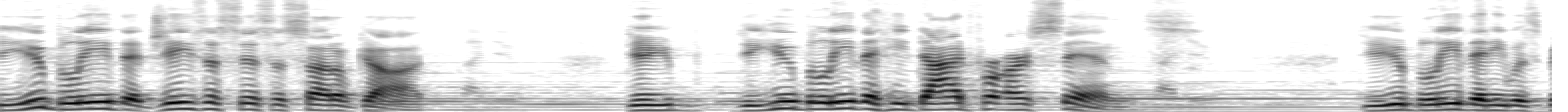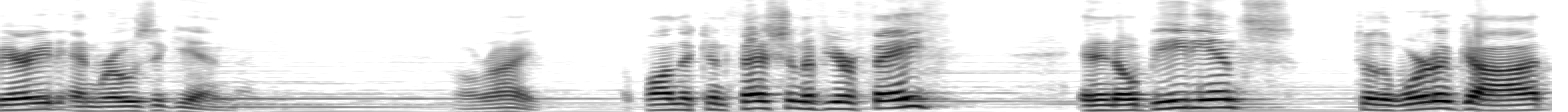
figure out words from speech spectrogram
do you believe that Jesus is the Son of God? I do. Do you, do you believe that He died for our sins? I do. Do you believe that He was buried and rose again? I do. All right. Upon the confession of your faith and in obedience to the Word of God,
